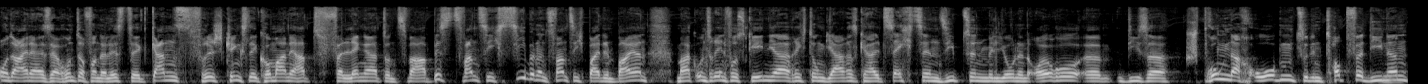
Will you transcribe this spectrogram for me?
Und einer ist herunter von der Liste, ganz frisch. Kingsley Coman, er hat verlängert und zwar bis 2027 bei den Bayern. Marc, unsere Infos gehen ja Richtung Jahresgehalt 16, 17 Millionen Euro. Ähm, dieser Sprung nach oben zu den Topverdienern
